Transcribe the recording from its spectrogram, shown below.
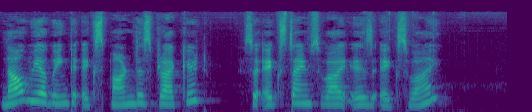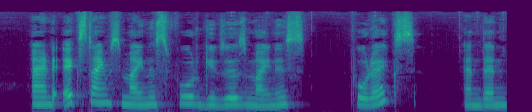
Now we are going to expand this bracket so x times y is xy and x times minus 4 gives us minus 4x and then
